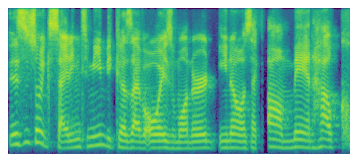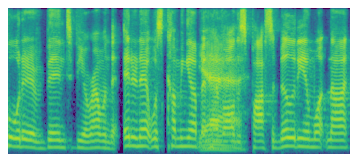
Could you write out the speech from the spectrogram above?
this is so exciting to me because I've always wondered, you know, it's like, oh man, how cool would it have been to be around when the internet was coming up and have all this possibility and whatnot.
